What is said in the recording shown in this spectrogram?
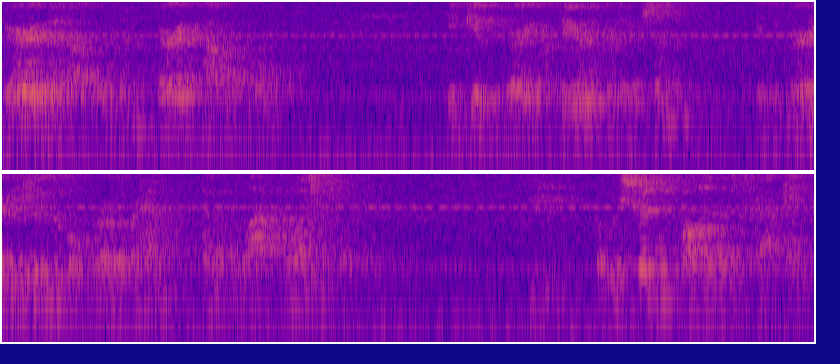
very good algorithm, very powerful. It gives very clear predictions. It's a very usable program, has a lot going for it. But we shouldn't fall into the trap of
